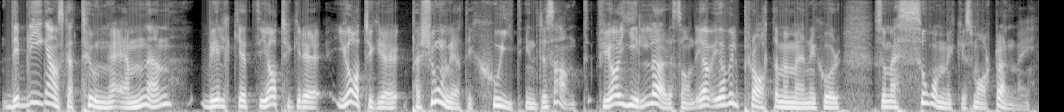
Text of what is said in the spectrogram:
det blir ganska tunga ämnen. Vilket jag tycker, är, jag tycker personligen att det är skitintressant. För jag gillar sånt. Jag, jag vill prata med människor som är så mycket smartare än mig.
